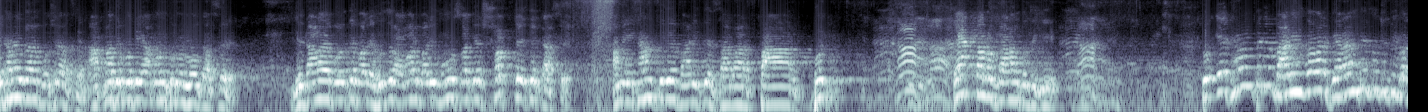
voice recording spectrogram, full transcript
এখানে যারা বসে আছেন আপনাদের মধ্যে এমন কোন লোক আছে যে দাঁড়ায় বলতে পারে হুজুর আমার বাড়ি মৌসাকের সবচাইতে কাছে আমি এখান থেকে বাড়িতে যাবার পার বই একটা লোক তো দেখি তো এখান থেকে বাড়ি যাওয়ার গ্যারান্টি যদি দিবার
